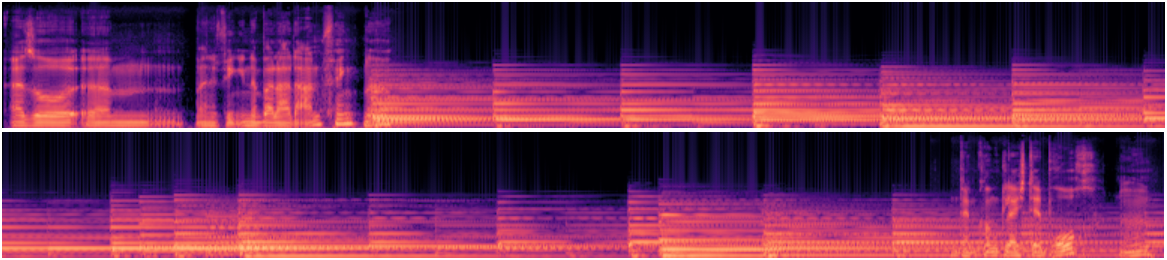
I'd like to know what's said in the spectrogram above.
Also, ähm, meinetwegen in der Ballade anfängt, ne? Gleich der Bruch. Ne?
